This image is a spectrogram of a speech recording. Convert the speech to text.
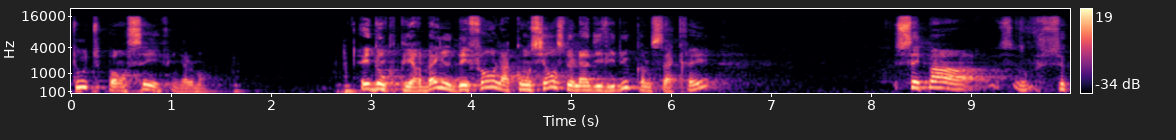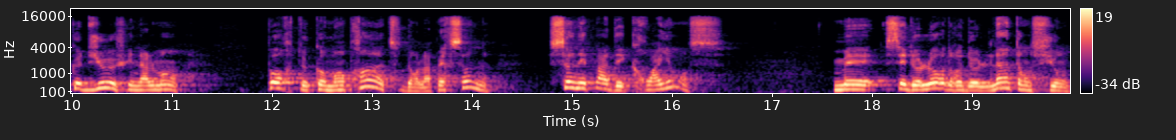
toute pensée finalement. Et donc Pierre Bayle défend la conscience de l'individu comme sacré. C'est pas ce que Dieu finalement porte comme empreinte dans la personne, ce n'est pas des croyances, mais c'est de l'ordre de l'intention,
